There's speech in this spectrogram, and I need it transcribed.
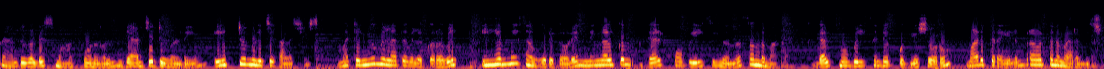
ബ്രാൻഡുകളുടെ സ്മാർട്ട് ഫോണുകളും ഗാഡ്ജറ്റുകളുടെയും ഏറ്റവും മികച്ച കളക്ഷൻസ് മറ്റെങ്ങുമില്ലാത്ത വിലക്കുറവിൽ ഇ എം ഐ സൗകര്യത്തോടെ നിങ്ങൾക്കും ഗൾഫ് മൊബൈൽസിൽ നിന്ന് സ്വന്തമാക്കാം. ഗൾഫ് മൊബൈൽസിന്റെ പുതിയ ഷോറൂം മടുത്തറയിലും പ്രവർത്തനം ആരംഭിച്ചു.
